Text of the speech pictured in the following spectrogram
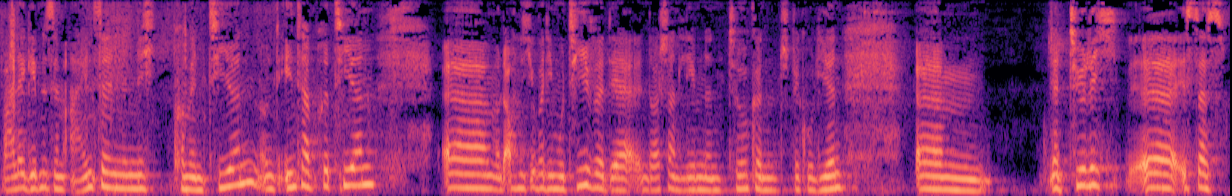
Wahlergebnisse im Einzelnen nicht kommentieren und interpretieren ähm, und auch nicht über die Motive der in Deutschland lebenden Türken spekulieren. Ähm, natürlich äh, ist das,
